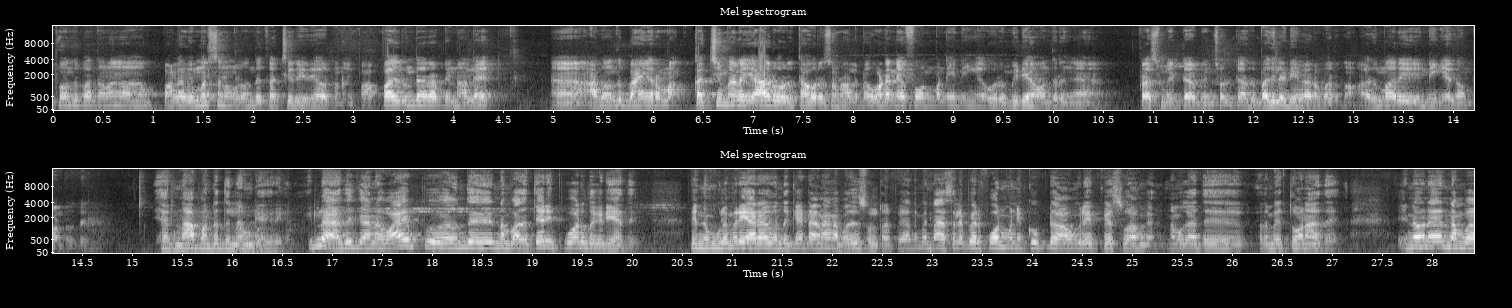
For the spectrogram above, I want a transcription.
இப்போ வந்து பார்த்தோன்னா பல விமர்சனங்கள் வந்து கட்சி ரீதியாக வரணும் இப்போ அப்பா இருந்தார் அப்படின்னாலே அதை வந்து பயங்கரமாக கட்சி மேலே யார் ஒரு தவறு சொன்னாலுமே உடனே ஃபோன் பண்ணி நீங்கள் ஒரு மீடியா வந்துருங்க ப்ரெஸ் மீட் அப்படின்னு சொல்லிட்டு அது பதிலடியாக வேற மாதிரி இருக்கும். அது மாதிரி நீங்கள் எதுவும் பண்ணுறது யார் நான் பண்ணுறது இல்லைன்னு கேட்குறீங்க இல்லை அதுக்கான வாய்ப்பு வந்து நம்ம அதை தேடி போகிறது கிடையாது. இப்போ உங்களை மாதிரி யாராவது வந்து கேட்டாங்கன்னா நான் பதில் சொல்கிறேன் இப்போ அந்த மாதிரி நான் சில பேர் ஃபோன் பண்ணி கூப்பிட்டு அவங்களே பேசுவாங்க. நமக்கு அது அந்த மாதிரி தோணாது. இன்னொன்று நம்ம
